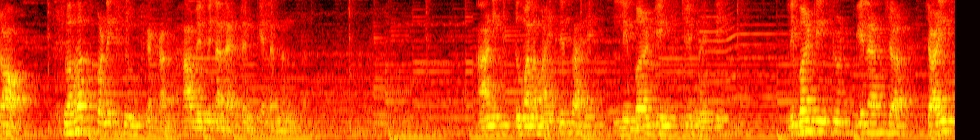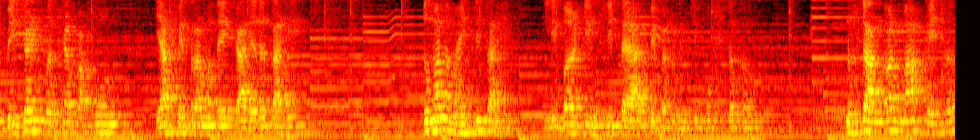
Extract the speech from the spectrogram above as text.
टॉप सहजपणे शिवू शकाल हा वेबिनार अटेंड केल्यानंतर. आणि तुम्हाला माहितीच आहे लिबर्टी इन्स्टिट्यूटची माहिती. लिबर्टी इन्स्टिट्यूट गेल्या चा चाळीस बेचाळीस वर्षापासून या क्षेत्रामध्ये कार्यरत आहे. तुम्हाला माहितीच आहे लिबर्टीची तयार पेपर कटिंगची पुस्तकं. नुसतं अंगावर माप घ्यायचं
